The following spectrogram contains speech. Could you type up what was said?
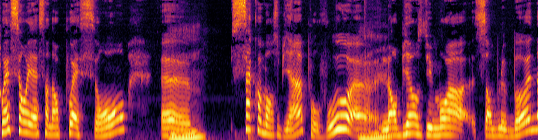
Poisson et ascendant poisson. Euh, mhm ça commence bien pour vous. Euh, l'ambiance du mois semble bonne,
